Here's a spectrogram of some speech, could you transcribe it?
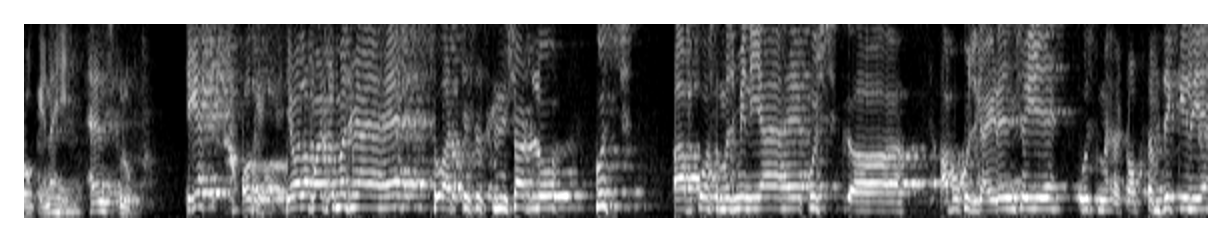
ओके नहीं हैंस प्रूफ ठीक है? ओके ये वाला पार्ट समझ में आया है? तो अच्छे से स्क्रीनशॉट लो। कुछ आपको समझ में नहीं आया है कुछ आ, आपको कुछ गाइडेंस चाहिए उस टॉप सब्जेक्ट के लिए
